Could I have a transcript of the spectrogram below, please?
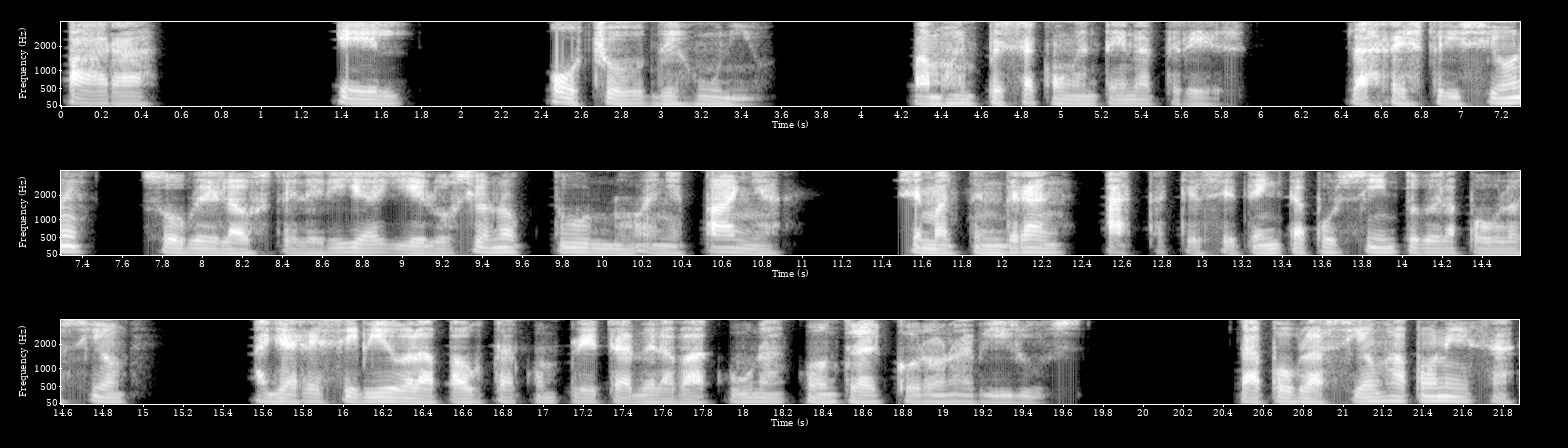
para el 8 de junio. Vamos a empezar con Antena 3. Las restricciones sobre la hostelería y el ocio nocturno en España se mantendrán hasta que el 70% de la población haya recibido la pauta completa de la vacuna contra el coronavirus. La población japonesa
